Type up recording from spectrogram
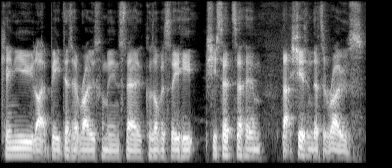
can you like be Desert Rose for me instead? Because obviously he she said to him that she isn't Desert Rose.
